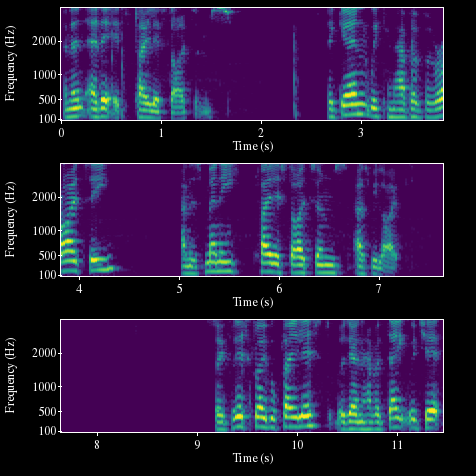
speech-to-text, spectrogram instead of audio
and then edit its playlist items. Again we can have a variety and as many playlist items as we like. So for this global playlist we're going to have a date widget,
